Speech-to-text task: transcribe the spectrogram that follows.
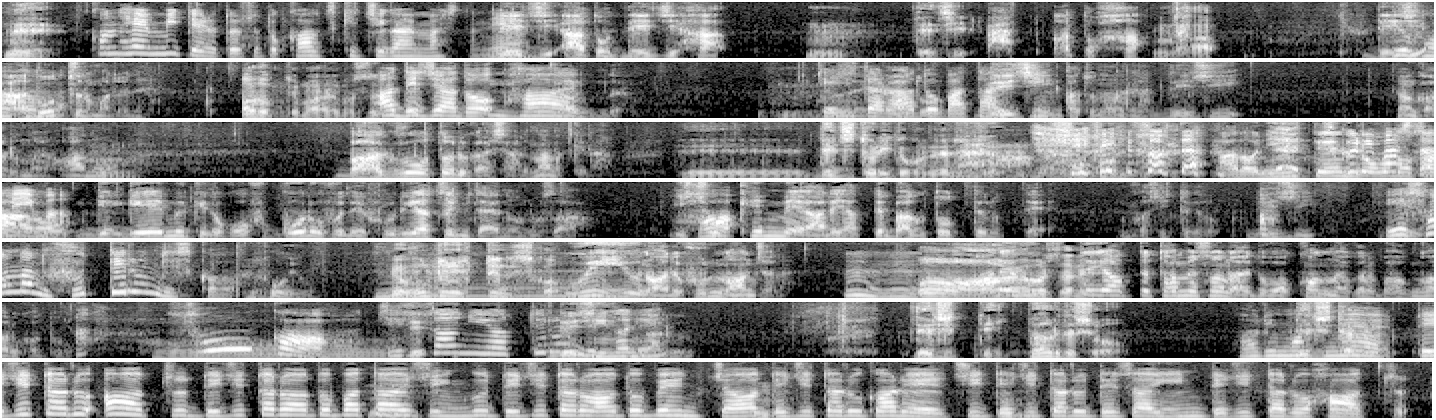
ねこの辺見てるとちょっと顔つき違いましたね。デジ、あとデジ派。え。うん。デジ、あ、あと派。あ、デジアドっつうのもあるよね。アドってもありますあ、デジアド。うんはいあるん。だよ。デジタルアドバタイジングあとなんだデジ、なんかあるのよ。あの、バグを取る会社あれなんだっけな。へえ、デジトリとかね。あの、任天作りま堂のさ、したね今あのゲゲーム機のこうゴルフで振るやつみたいなのさ、一生懸命あれやってバグ取ってるって、昔言ったけど、デジ、え、そんなの振ってるんですか？そうよ。え、本当に振ってんですか？Wii U のあれ振るのあんじゃない？ああ、あれありましたね。振ってやって試さないと分かんないからバグがあるかと。そうか。実際にやってるんでデすね。ジ何ある？デジっていっぱいあるでしょ。ありますデジタねル。デジタルアーツ、デジタルアドバタイジング、デジタルアドベンチャー、デジタルガレージ、デジタルデザイン、デジタルハーツ。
